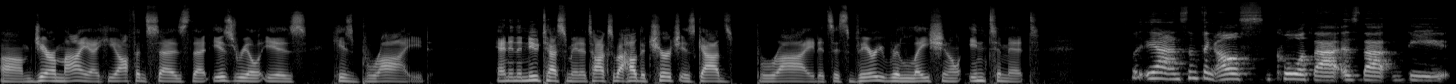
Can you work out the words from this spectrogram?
um, Jeremiah. He often says that Israel is His bride, and in the New Testament, it talks about how the church is God's bride. It's this very relational, intimate. Yeah, and something else cool with that is that the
